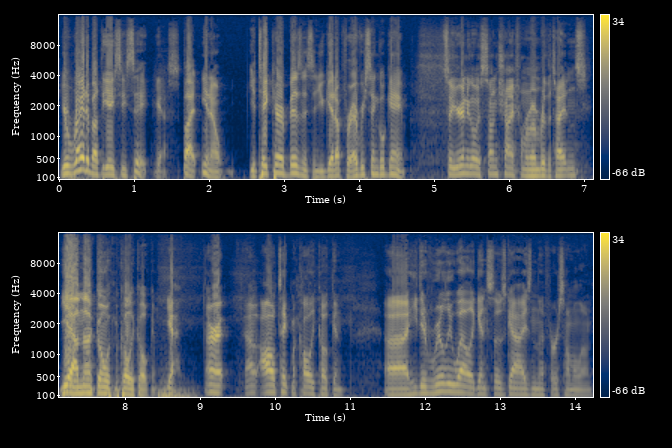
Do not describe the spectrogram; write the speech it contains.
You're right about the ACC. Yes. But you know, you take care of business and you get up for every single game. So you're gonna go with Sunshine from Remember the Titans? Yeah, I'm not going with Macaulay Culkin. Yeah. All right. I'll, take Macaulay Culkin. Uh, he did really well against those guys in the first Home Alone.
